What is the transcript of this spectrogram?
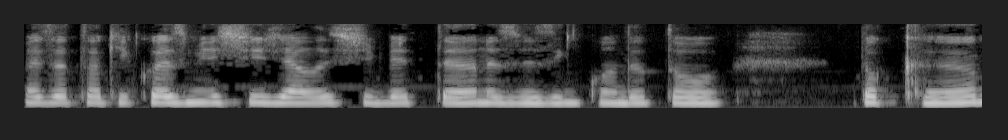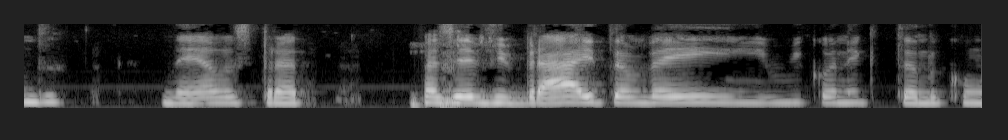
mas eu tô aqui com as minhas tigelas tibetanas, de vez em quando eu tô tocando nelas para fazer vibrar e também me conectando com,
